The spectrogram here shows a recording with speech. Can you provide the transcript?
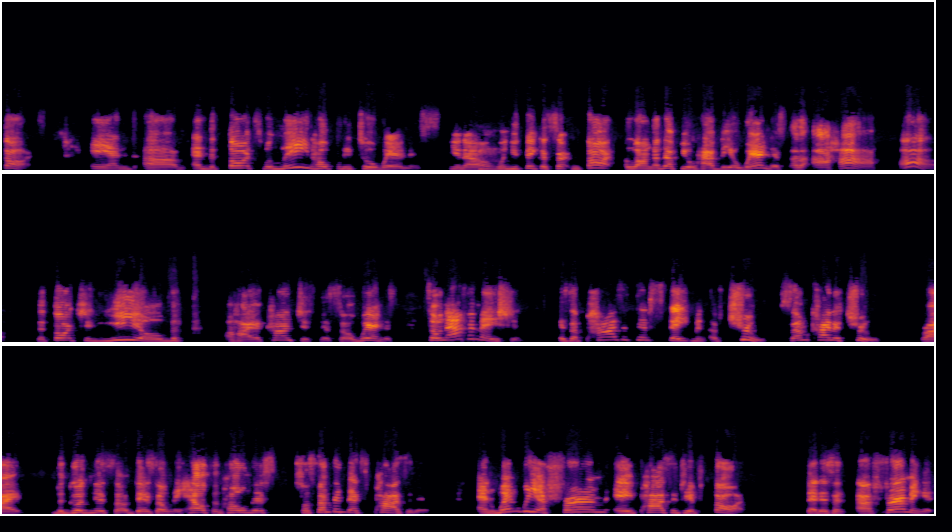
thoughts. And um, and the thoughts will lead hopefully to awareness. You know, mm-hmm. when you think a certain thought long enough, you'll have the awareness. Of, aha, ah, the thought should yield a higher consciousness or awareness. So an affirmation is a positive statement of truth, some kind of truth, right? The goodness of there's only health and wholeness, so something that's positive. And when we affirm a positive thought that isn't affirming it,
